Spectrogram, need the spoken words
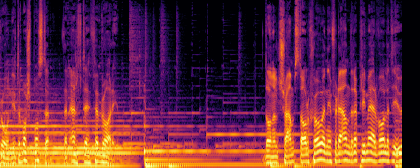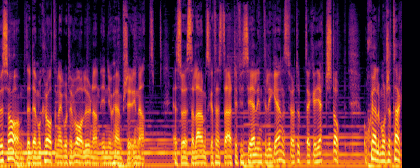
från Göteborgs-Posten den 11 februari. Donald Trump stal showen inför det andra primärvalet i USA där Demokraterna går till valurnan i New Hampshire i natt. SOS Alarm ska testa artificiell intelligens för att upptäcka hjärtstopp och självmordsattack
